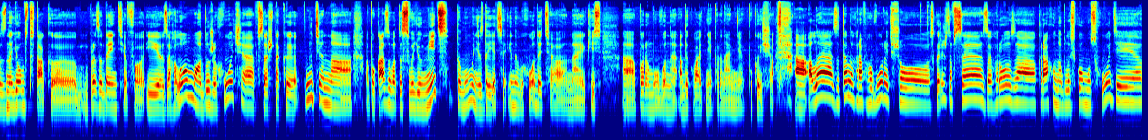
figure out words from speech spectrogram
Знайомств так е, президентів і загалом дуже хоче все ж таки Путін е, показувати свою міць, тому мені здається, і не виходить е, на якісь е, перемовини адекватні, принаймні поки що. Але за телеграф говорить, що скоріш за все загроза краху на близькому сході е,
